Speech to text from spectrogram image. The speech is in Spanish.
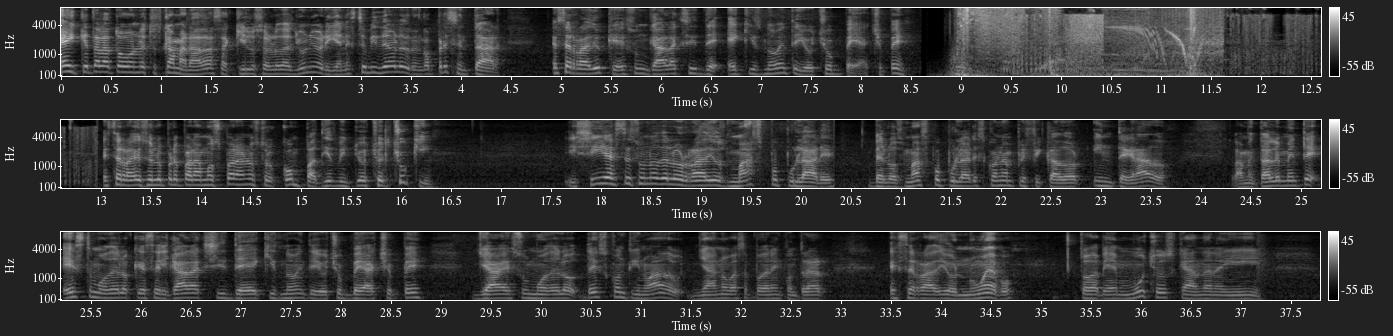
Hey, ¿qué tal a todos nuestros camaradas? Aquí los saluda el Junior y en este video les vengo a presentar este radio que es un Galaxy de X98 BHP. Este radio se lo preparamos para nuestro compa 1028 el Chucky. Y sí, este es uno de los radios más populares, de los más populares con amplificador integrado. Lamentablemente este modelo que es el Galaxy DX98 BHP ya es un modelo descontinuado, ya no vas a poder encontrar este radio nuevo. Todavía hay muchos que andan ahí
